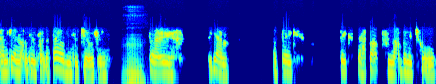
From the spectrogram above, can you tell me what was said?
And again, that was in front of thousands of children. Mm. So again, a big, big step up from that village hall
